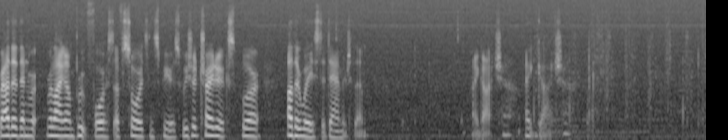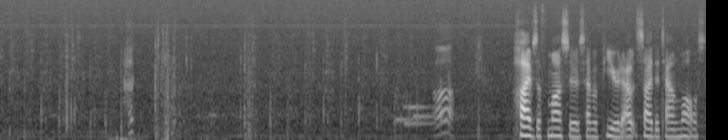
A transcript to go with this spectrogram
Rather than re- relying on brute force of swords and spears, we should try to explore other ways to damage them. I gotcha. I gotcha. Hives of monsters have appeared outside the town walls.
